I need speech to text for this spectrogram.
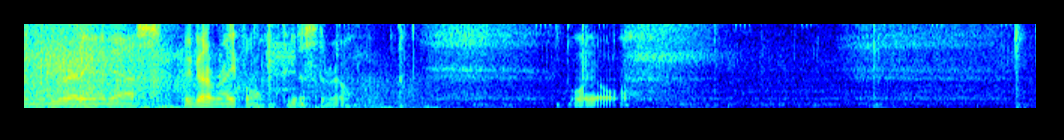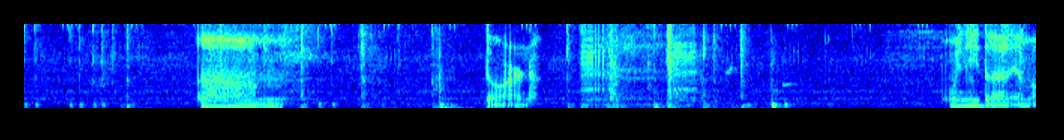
and we'll be ready, I guess. We've got a rifle to get us through. Oil. Um, darn. We need that ammo.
